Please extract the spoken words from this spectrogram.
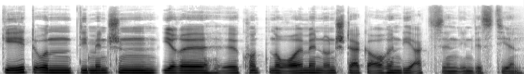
geht und die Menschen ihre äh, Konten räumen und stärker auch in die Aktien investieren.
